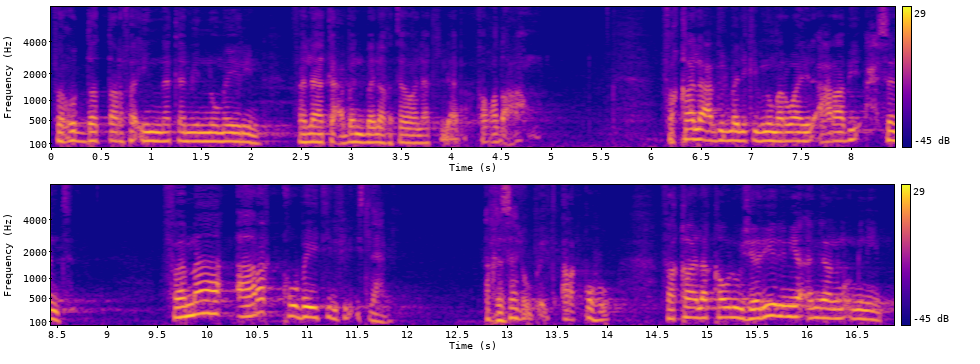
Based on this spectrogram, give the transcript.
فغض الطرف إنك من نمير. فلا كعبا بلغت ولا كلابا. فوضعهم. فقال عبد الملك بن مروان الأعرابي أحسنت. فما أرق بيت في الإسلام؟ أغزل بيت أرقه. فقال قول جرير يا أمير المؤمنين.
